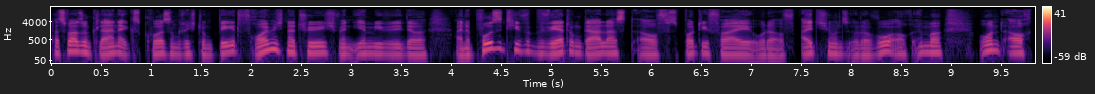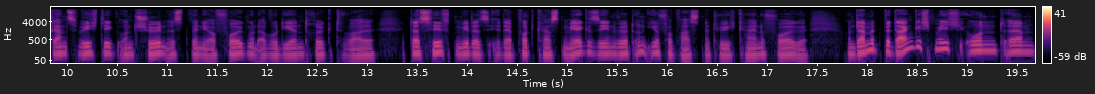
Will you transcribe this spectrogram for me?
Das war so ein kleiner Exkurs in Richtung Beet. Freue mich natürlich, wenn ihr mir wieder eine positive Bewertung da lasst auf Spotify oder auf iTunes oder wo auch immer. Und auch ganz wichtig und schön ist, wenn ihr auf Folgen und Abonnieren drückt, weil das hilft mir, dass der Podcast mehr gesehen wird und ihr verpasst natürlich keine Folge. Und damit bedanke ich mich und ähm,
